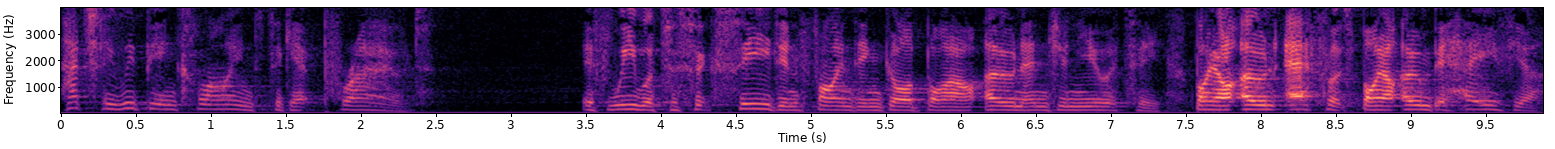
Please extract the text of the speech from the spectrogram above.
actually, we'd be inclined to get proud if we were to succeed in finding God by our own ingenuity, by our own efforts, by our own behavior.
